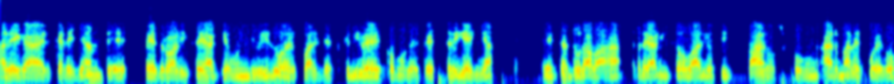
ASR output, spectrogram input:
Alega el querellante Pedro Alicea que un individuo, el cual describe como de testrigueña, estatura baja, realizó varios disparos con un arma de fuego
